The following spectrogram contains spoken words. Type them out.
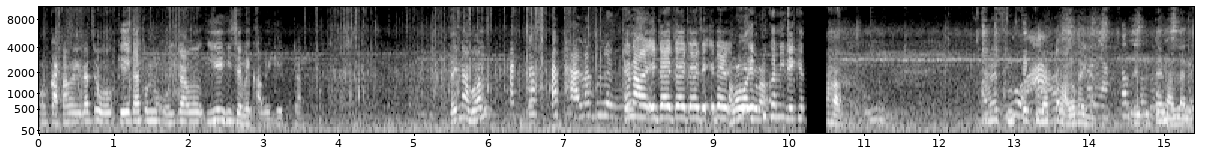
ওর কাটা হয়ে গেছে ও কেক এখন ওইটা ও ইয়ে হিসেবে খাবে কেকটা। তাই না বল? না এটা এটা এটা এটা- একটুখানি রেখে হ্যাঁ। আমি দুধ কেক খুব একটা ভালো খাই না। এই দুধটাই ভালো লাগে।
